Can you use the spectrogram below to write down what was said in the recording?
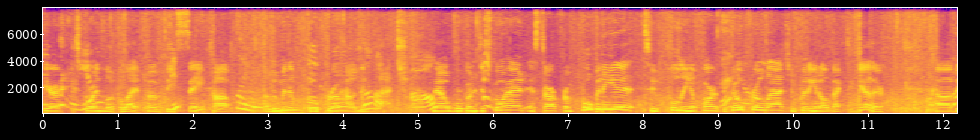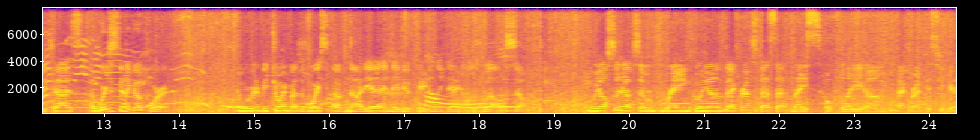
here Exploring Local Life of the Sametop aluminum GoPro housing latch. Now we're going to just go ahead and start from opening it to pulling apart the GoPro latch and putting it all back together uh, because we're just going to go for it. And we're going to be joined by the voice of Nadia and maybe occasionally Daniel as well. So. We also have some rain going on in the background, so that's that nice, hopefully, um, background history here.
